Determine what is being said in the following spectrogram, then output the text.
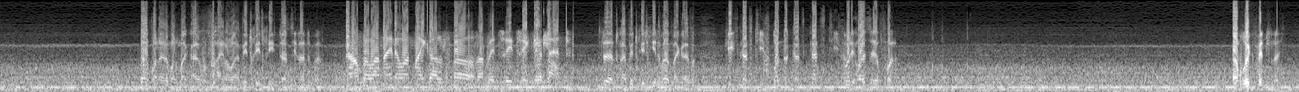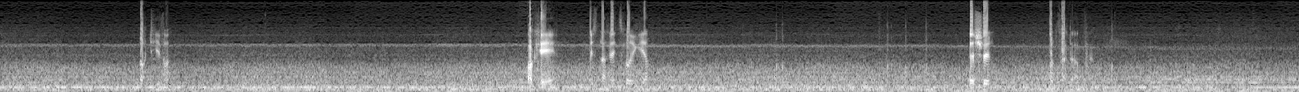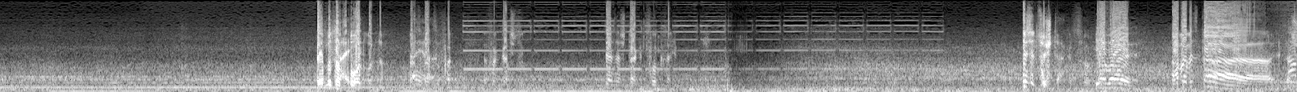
Number 191 Mike Alpha, final runway 33, das ist die Landebahn. Number 1901 Mike Alpha, runway 33, clear land. Der 3 Betrieb hier dabei, Mike Alpha. Gehst ganz tief runter, ganz, ganz tief über die Häuser hier voll.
